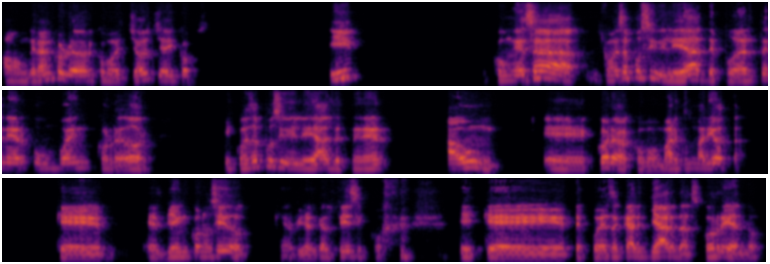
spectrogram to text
a un gran corredor como Josh Jacobs y con esa, con esa posibilidad de poder tener un buen corredor y con esa posibilidad de tener a un eh, como Marcus Mariota, que es bien conocido, que arriesga el físico y que te puede sacar yardas corriendo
